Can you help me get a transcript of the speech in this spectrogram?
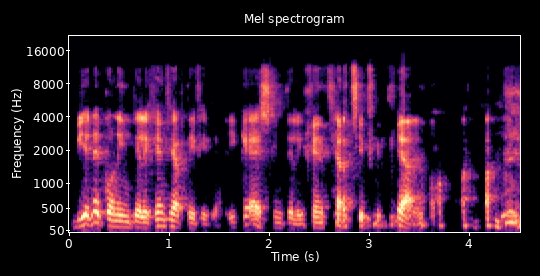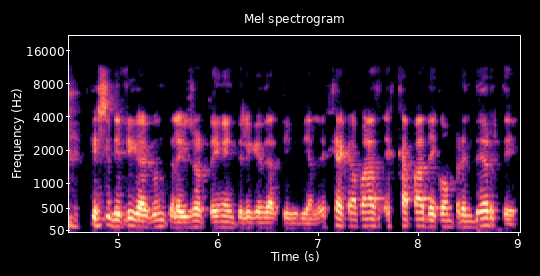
viene con inteligencia artificial. ¿Y qué es inteligencia artificial? ¿Qué significa que un televisor tenga inteligencia artificial? Es que es capaz, es capaz de comprenderte,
